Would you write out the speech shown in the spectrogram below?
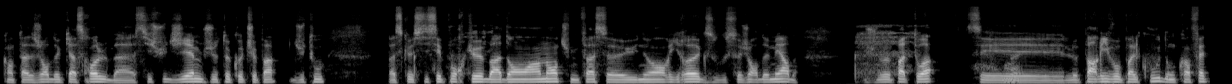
Quand tu as ce genre de casserole, bah, si je suis GM, je te coache pas du tout. Parce que si c'est pour que bah, dans un an, tu me fasses une Henry Ruggs ou ce genre de merde, je veux pas de toi. C'est le pari vaut pas le coup. Donc en fait,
